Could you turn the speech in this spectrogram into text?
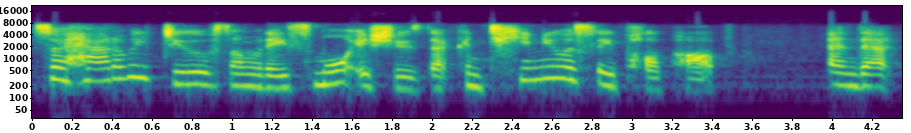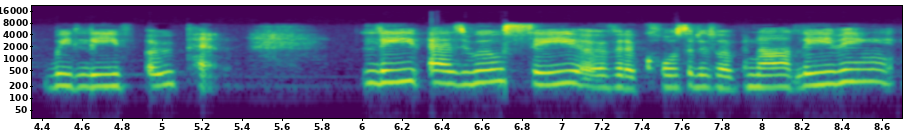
So, how do we deal with some of these small issues that continuously pop up and that we leave open? Leave, as we'll see over the course of this webinar, leaving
